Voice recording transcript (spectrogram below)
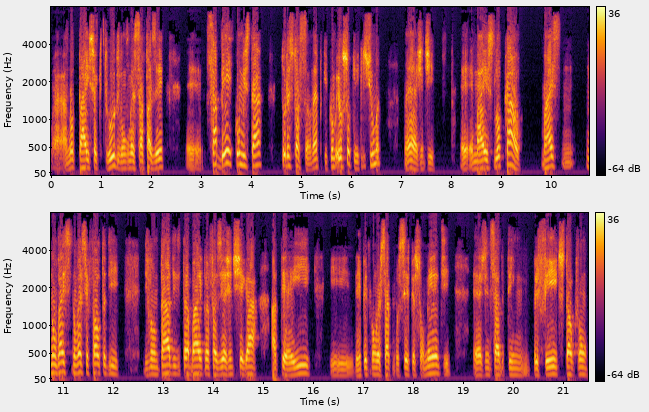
anotar isso aqui tudo, vamos começar a fazer, é, saber como está toda a situação, né? Porque como eu sou aqui de Criciúma, né? A gente é, é mais local, mas não vai, não vai ser falta de, de vontade, de trabalho que vai fazer a gente chegar até aí e de repente conversar com vocês pessoalmente. É, a gente sabe que tem prefeitos tal que vão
